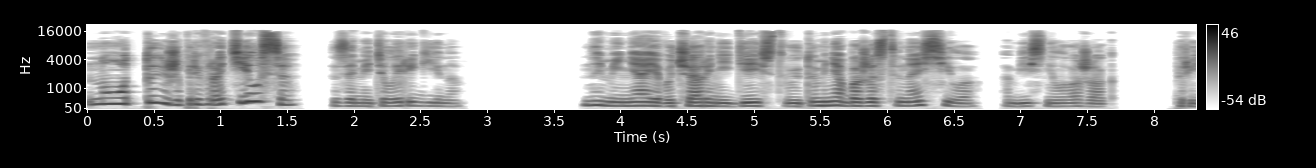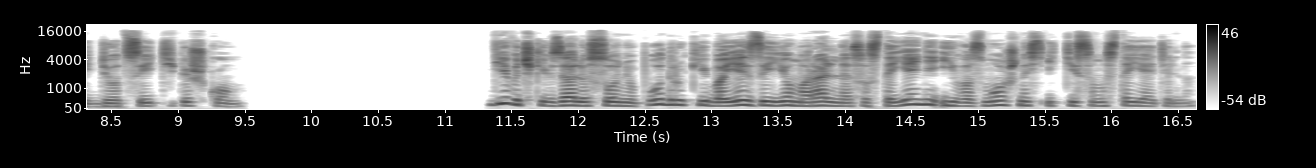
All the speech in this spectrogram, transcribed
«Но ты же превратился!» – заметила Регина. «На меня его чары не действуют, у меня божественная сила», – объяснил вожак. «Придется идти пешком». Девочки взяли Соню под руки, боясь за ее моральное состояние и возможность идти самостоятельно.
